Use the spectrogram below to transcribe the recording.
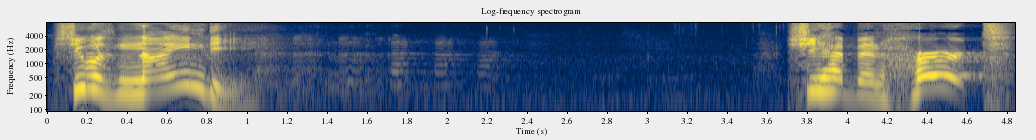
She was 90 she had been hurt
